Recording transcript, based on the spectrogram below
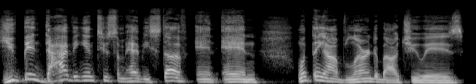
you've been diving into some heavy stuff. And and one thing I've learned about you is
